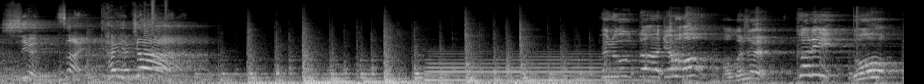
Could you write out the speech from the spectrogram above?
现在开战！Hello，大家好，我们是克利罗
